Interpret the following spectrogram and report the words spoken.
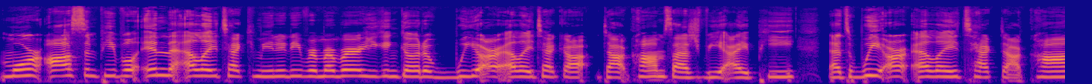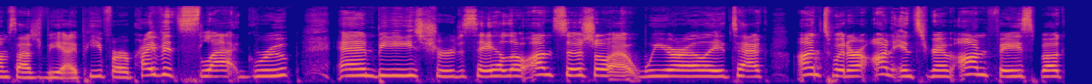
more awesome people in the LA Tech community, remember you can go to wearelatech.com slash VIP. That's wearelatech.com slash VIP for a private Slack group. And be sure to say hello on social at We Are LA Tech, on Twitter, on Instagram, on Facebook.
